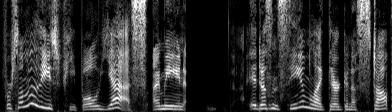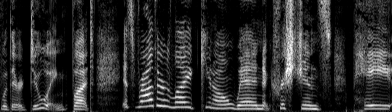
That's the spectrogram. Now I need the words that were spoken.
for some of these people, yes, I mean, it doesn't seem like they're going to stop what they're doing, but it's rather like, you know, when Christians pay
